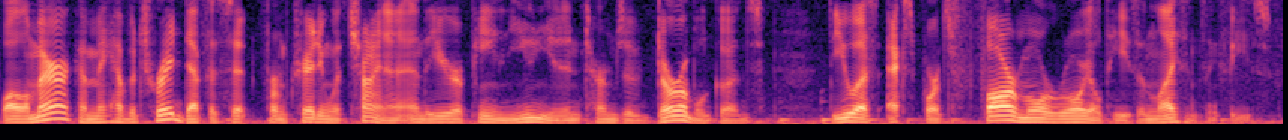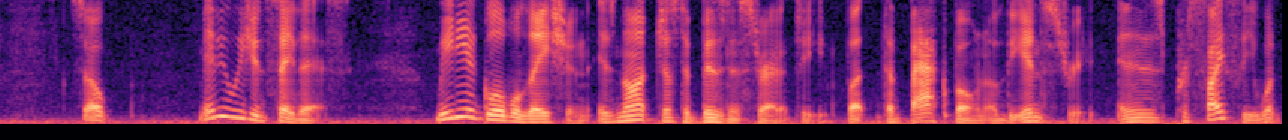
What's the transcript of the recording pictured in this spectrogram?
While America may have a trade deficit from trading with China and the European Union in terms of durable goods, the U.S. exports far more royalties and licensing fees. So, maybe we should say this Media globalization is not just a business strategy, but the backbone of the industry, and it is precisely what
